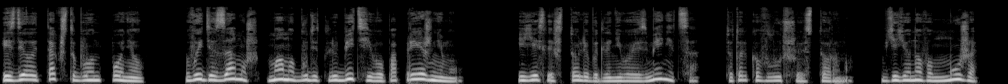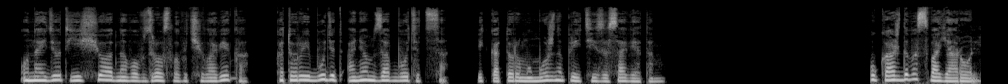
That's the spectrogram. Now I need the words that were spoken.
и сделать так, чтобы он понял, выйдя замуж, мама будет любить его по-прежнему. И если что-либо для него изменится, то только в лучшую сторону. В ее новом муже он найдет еще одного взрослого человека, который будет о нем заботиться и к которому можно прийти за советом. У каждого своя роль.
